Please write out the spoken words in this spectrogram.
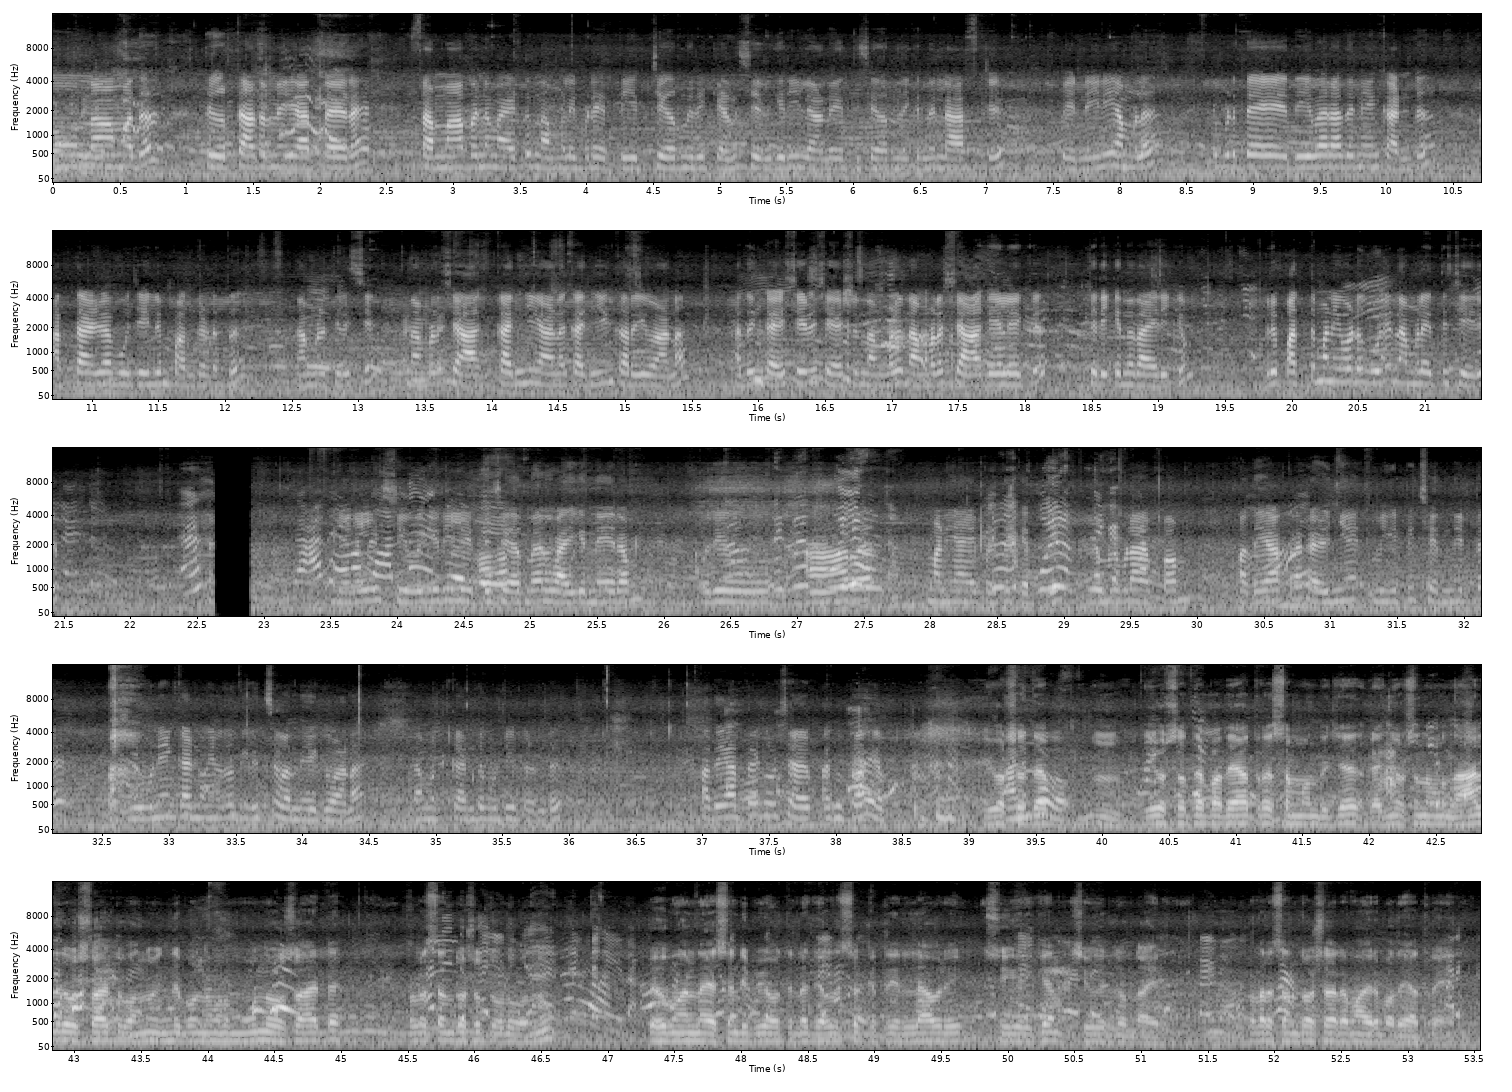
മൂന്നാമത് തീർത്ഥാടന യാത്രയുടെ സമാപനമായിട്ട് നമ്മളിവിടെ എത്തി എത്തിച്ചേർന്നിരിക്കുകയാണ് ശിവഗിരിയിലാണ് എത്തിച്ചേർന്നിരിക്കുന്നത് ലാസ്റ്റ്. പിന്നെ ഇനി നമ്മൾ ഇവിടുത്തെ ദീപാരാധനയും കണ്ട് അത്താഴ പൂജയിലും പങ്കെടുത്ത് നമ്മൾ തിരിച്ച് നമ്മൾ ശാ കഞ്ഞിയാണ് കഞ്ഞിയും കറിയുമാണ്. അതും കഴിച്ചതിന് ശേഷം നമ്മൾ നമ്മുടെ ശാഖയിലേക്ക് തിരിക്കുന്നതായിരിക്കും. ഒരു പത്ത് മണിയോടുകൂടി നമ്മൾ എത്തിച്ചേരും. ഞങ്ങൾ ശിവഗിരിയിൽ എത്തിച്ചേർന്ന് വൈകുന്നേരം ഒരു ആറ് മണിയായപ്പോഴത്തേക്ക് എത്തി. നമ്മളിവിടെ അപ്പം പദയാത്ര കഴിഞ്ഞ് വീട്ടിൽ ചെന്നിട്ട് യൂണിയൻ കൺവീനർ തിരിച്ചു വന്നേക്കുവാണ്. നമുക്ക് കണ്ടുമുട്ടിയിട്ടുണ്ട്. പദയാത്രയെക്കുറിച്ച് അഭിപ്രായം? ഈ വർഷത്തെ ഈ വർഷത്തെ പദയാത്രയെ സംബന്ധിച്ച് കഴിഞ്ഞ വർഷം നമ്മൾ നാല് ദിവസമായിട്ട് വന്നു. ഇന്നിപ്പോൾ നമ്മൾ മൂന്ന് ദിവസമായിട്ട് വളരെ സന്തോഷത്തോട് വന്നു. ബഹുമാന എസ് എൻ ഡി പി യോഗത്തിന്റെ ജനറൽ സെക്രട്ടറി എല്ലാവരെയും സ്വീകരിക്കാൻ ശിവരിലുണ്ടായിരുന്നു വളരെ സന്തോഷകരമായൊരു പദയാത്രയായിരുന്നു.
